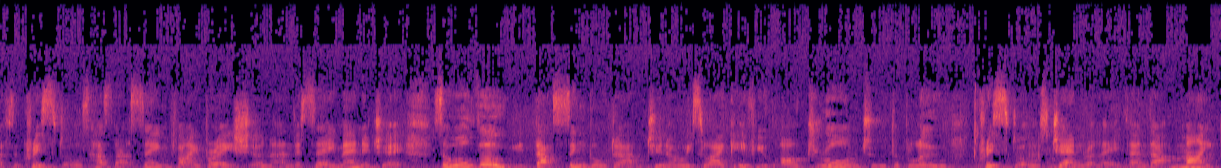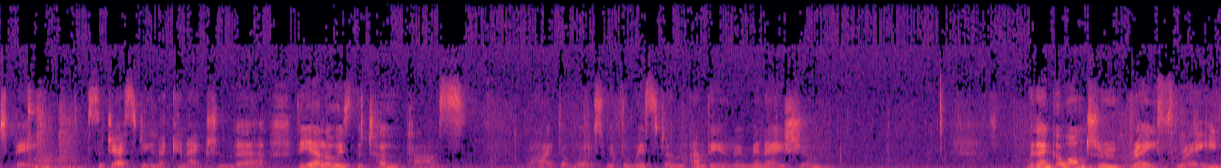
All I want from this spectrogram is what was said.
of the crystals has that same vibration and the same energy. So, although that's singled out, you know, it's like if you are drawn to the blue crystals generally, then that might be suggesting a connection there. The yellow is the topaz right, that works with the wisdom and the illumination. We then go on to ray three,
